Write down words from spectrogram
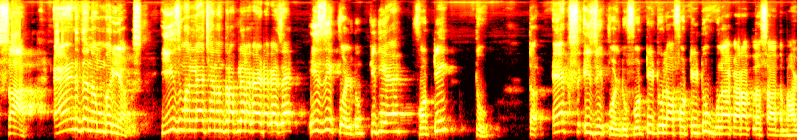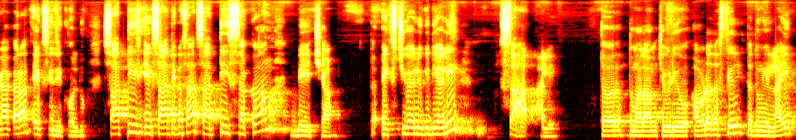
सात. And the number X is म्हणल्याच्या नंतर आपल्याला काय टाकायचं आहे इज इक्वल टू किती आहे? फोर्टी टू तर X is equal to forty two ला फोर्टी टू गुणाकारातलं सात भागाकारात एक्स इज इक्वल टू साती एक सात एक सात साती सकम बेचाळ तर एक्सची व्हॅल्यू किती आली? सहा आली. तर तुम्हाला आमचे व्हिडिओ आवडत असतील तर तुम्ही लाईक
